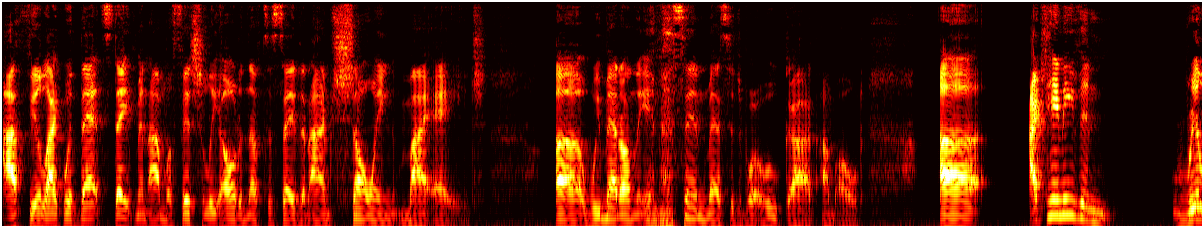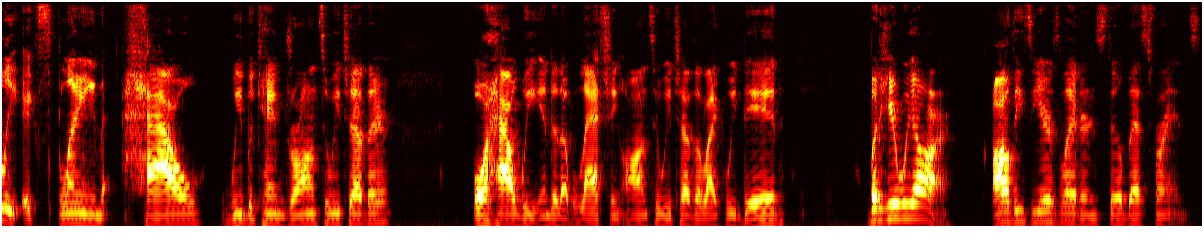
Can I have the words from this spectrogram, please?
I feel like with that statement, I'm officially old enough to say that I'm showing my age. Uh, we met on the MSN message board. Oh, God, I'm old. Uh, I can't even really explain how we became drawn to each other or how we ended up latching on to each other like we did. But here we are, all these years later, and still best friends.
